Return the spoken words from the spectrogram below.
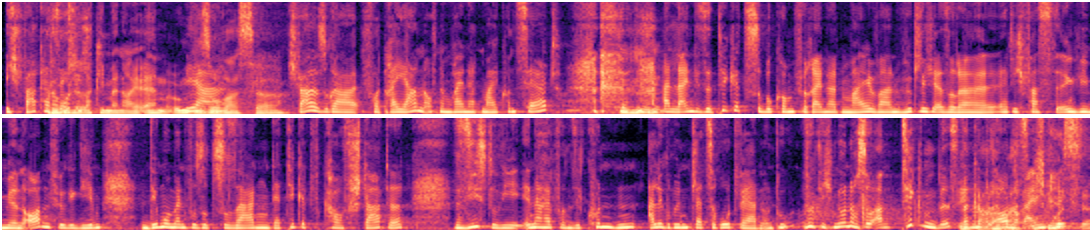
ich war tatsächlich. Oder What a Lucky Man I Am, irgendwie ja, sowas, ja. Ich war sogar vor drei Jahren auf einem Reinhard May-Konzert. Allein diese Tickets zu bekommen für Reinhard May waren wirklich, also da hätte ich fast irgendwie mir einen Orden für gegeben. In dem Moment, wo sozusagen der Ticketverkauf startet, siehst du, wie innerhalb von Sekunden alle grünen Plätze rot werden und du wirklich nur noch so am Ticken bist, damit Egal, du auch noch muss, ja.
